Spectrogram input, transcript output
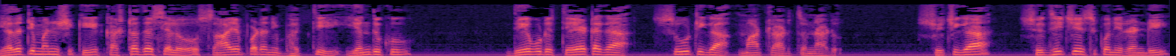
ఎదటి మనిషికి కష్టదశలో సాయపడని భక్తి ఎందుకు? దేవుడు తేటగా సూటిగా మాట్లాడుతున్నాడు. శుచిగా శుద్ధి చేసుకొని రండి.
